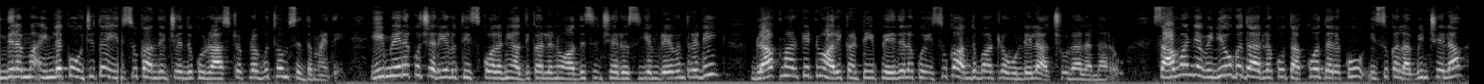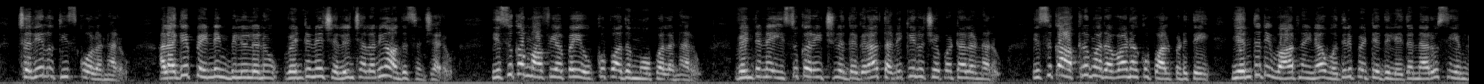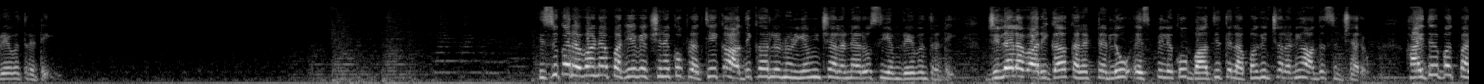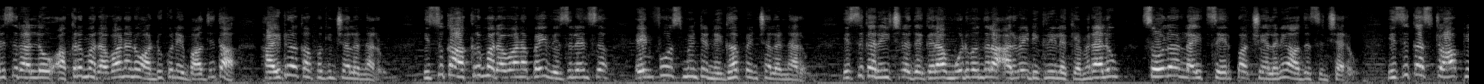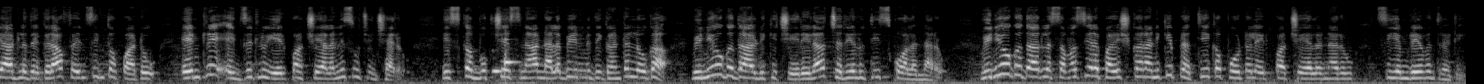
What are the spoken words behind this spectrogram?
ఇందిరమ్మ ఇండ్లకు ఉచిత ఇసుక అందించేందుకు రాష్ట్ర ప్రభుత్వం సిద్ధమైంది. ఈ మేరకు చర్యలు తీసుకోవాలని అధికారులను ఆదేశించారు సీఎం రేవంత్ రెడ్డి. బ్లాక్ మార్కెట్ను అరికట్టి పేదలకు ఇసుక అందుబాటులో ఉండేలా చూడాలన్నారు. సామాన్య వినియోగదారులకు తక్కువ ధరకు ఇసుక లభించేలా చర్యలు తీసుకోవాలన్నారు. అలాగే పెండింగ్ బిల్లులను వెంటనే చెల్లించాలని ఆదేశించారు. ఇసుక మాఫియాపై ఉక్కుపాదం మోపాలన్నారు. వెంటనే ఇసుక రీచ్ల దగ్గర తనిఖీలు చేపట్టాలన్నారు. ఇసుక అక్రమ రవాణాకు పాల్పడితే ఎంతటి వారినైనా వదిలిపెట్టేది లేదన్నారు సీఎం రేవంత్ రెడ్డి. ఇసుక రవాణా పర్యవేక్షణకు ప్రత్యేక అధికారులను నియమించాలన్నారు సీఎం రేవంత్ రెడ్డి. జిల్లాల వారీగా కలెక్టర్లు ఎస్పీలకు బాధ్యతలు అప్పగించాలని ఆదేశించారు. హైదరాబాద్ పరిసరాల్లో అక్రమ రవాణాను అడ్డుకునే బాధ్యత హైడ్రాకు అప్పగించాలన్నారు. ఇసుక అక్రమ రవాణాపై విజిలెన్స్ ఎన్ఫోర్స్మెంట్ నిఘా పెంచాలన్నారు. ఇసుక రీచ్ల దగ్గర మూడు వందల అరవై డిగ్రీల కెమెరాలు సోలార్ లైట్స్ ఏర్పాటు చేయాలని ఆదేశించారు. ఇసుక స్టాప్ యార్డ్ల దగ్గర ఫెన్సింగ్తో పాటు ఎంట్రీ ఎగ్జిట్లు ఏర్పాటు చేయాలని సూచించారు. ఇసుక బుక్ చేసిన నలభై ఎనిమిది గంటల్లోగా వినియోగదారుడికి చేరేలా చర్యలు తీసుకోవాలన్నారు. వినియోగదారుల సమస్యల పరిష్కారానికి ప్రత్యేక పోర్టల్ ఏర్పాటు చేయాలన్నారు సీఎం రేవంత్ రెడ్డి.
